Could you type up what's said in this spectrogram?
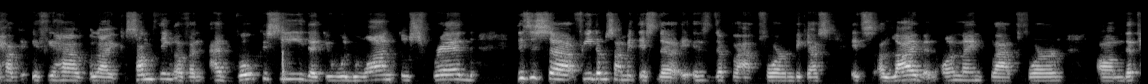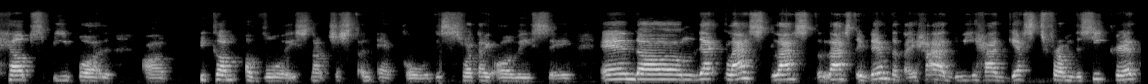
have if you have like something of an advocacy that you would want to spread this is uh, freedom summit is the is the platform because it's a live and online platform um, that helps people uh, become a voice not just an echo this is what i always say and um, that last last last event that i had we had guests from the secret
